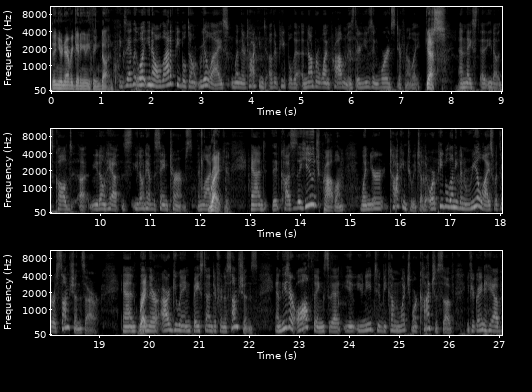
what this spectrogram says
Then you're never getting anything done. Exactly. Well, you know, a lot of people don't realize when they're talking to other people that a number one problem is they're using words differently, Yes. And they, uh, you know, it's called uh, you don't have you don't have the same terms in logic, Right. And it causes a huge problem when you're talking to each other, or people don't even realize what their assumptions are, and when Right. they're arguing based on different assumptions. And these are all things that you you need to become much more conscious of if you're going to have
